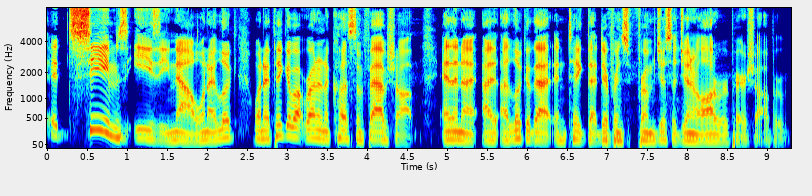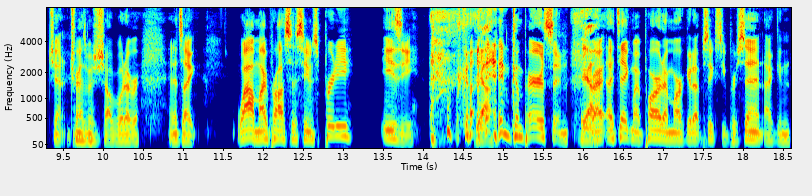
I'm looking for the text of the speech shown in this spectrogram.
it seems easy now when I look when I think about running a custom fab shop, and then I I, I look at that and take that difference from just a general auto repair shop or gen- transmission shop or whatever, and it's like, wow, my process seems pretty easy Yeah. in comparison Yeah. right? I take my part i mark it up 60% i can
